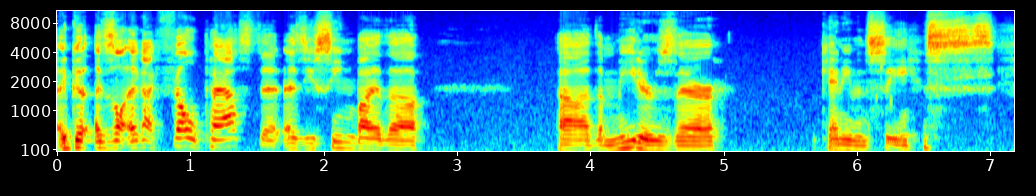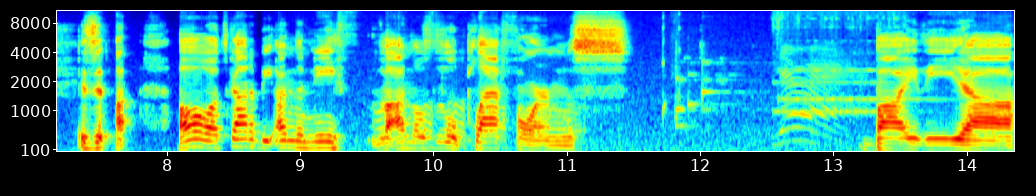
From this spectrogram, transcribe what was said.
it's like I fell past it, as you've seen by the uh, the meters there. Can't even see. Is it? Uh, oh, it's got to be underneath on those little platforms by the uh,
